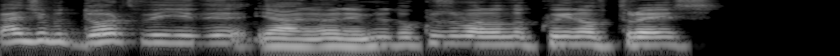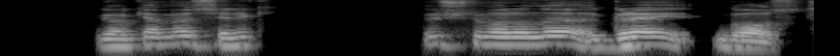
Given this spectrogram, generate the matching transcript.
Bence bu 4 ve 7 yani önemli. 9 numaralı Queen of Trace Görkem Özçelik. 3 numaralı Grey Ghost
